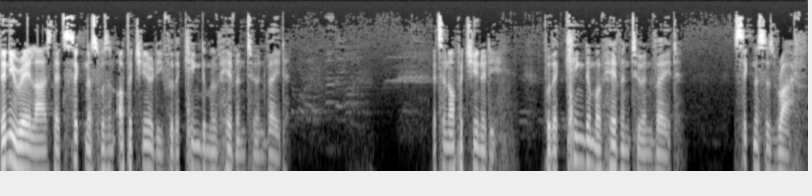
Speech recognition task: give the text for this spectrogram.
Then he realized that sickness was an opportunity for the kingdom of heaven to invade. It's an opportunity for the kingdom of heaven to invade. Sickness is rife.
